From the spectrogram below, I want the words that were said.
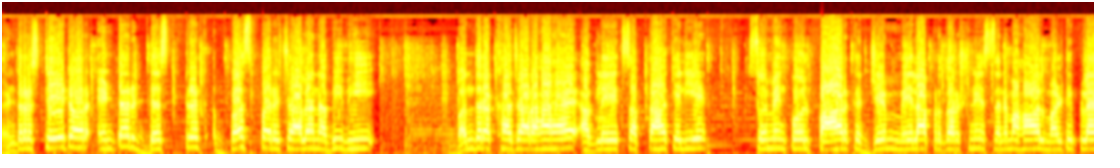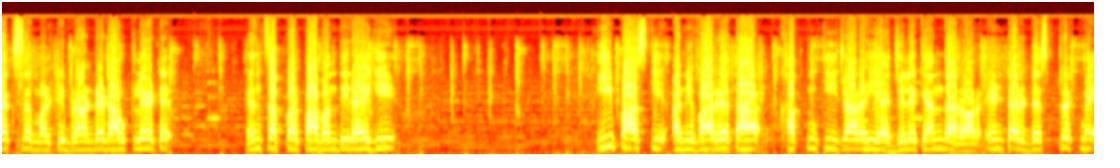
इंटर स्टेट और इंटर डिस्ट्रिक्ट बस परिचालन अभी भी बंद रखा जा रहा है अगले एक सप्ताह के लिए। स्विमिंग पूल, पार्क, जिम, मेला प्रदर्शनी, cinema hall, multiplex multi branded outlet, इन सब पर पाबंदी रहेगी। ई पास की अनिवार्यता खत्म की जा रही है ज़िले के अंदर और इंटर डिस्ट्रिक्ट में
